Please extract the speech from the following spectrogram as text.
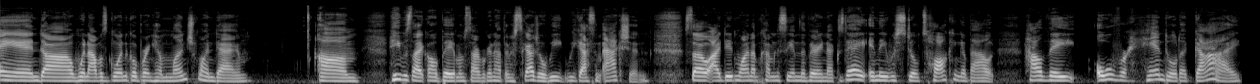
And uh, when I was going to go bring him lunch one day, um, he was like, "Oh, babe, I'm sorry, we're gonna have to reschedule. We we got some action." So I did wind up coming to see him the very next day, and they were still talking about how they overhandled a guy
